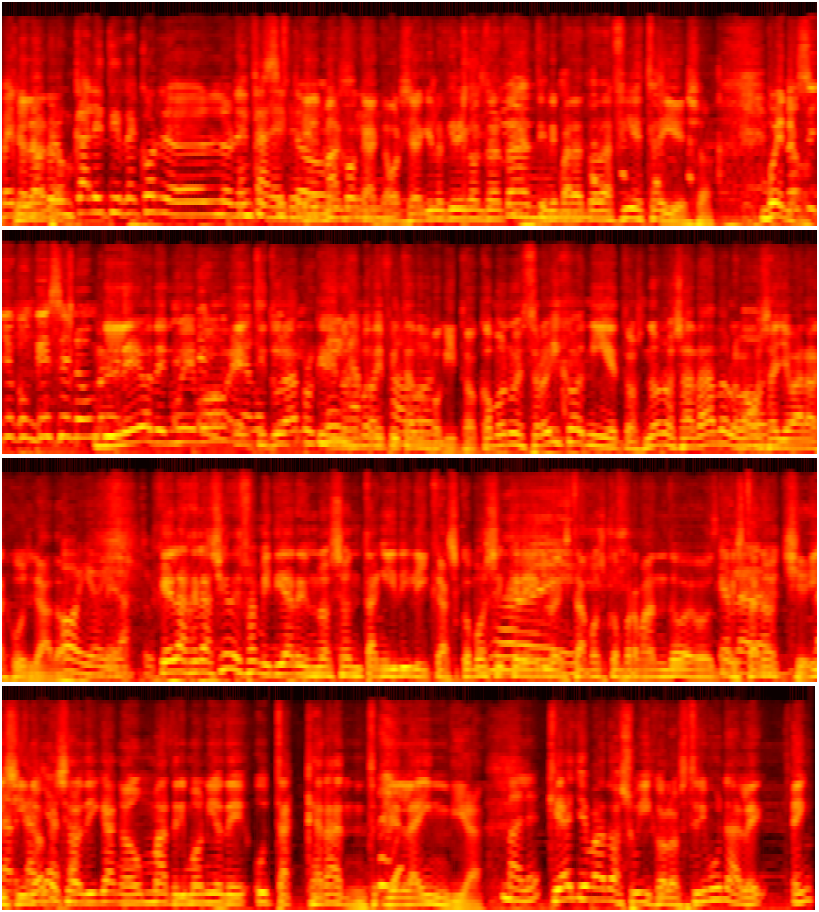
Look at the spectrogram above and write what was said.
Bueno, Claro. no, pero un Caletti Record lo necesito. El mago sí. caca, por si alguien lo quiere contratar, tiene para toda fiesta y eso. Bueno. No sé yo con qué ese nombre. Leo de nuevo el titular porque Venga, nos hemos por despistado un poquito. Como nuestro hijo nietos no nos ha dado, lo vamos Hoy. a llevar al juzgado. Hoy, hoy, Que las relaciones familiares no son tan idílicas como se cree, lo estamos comprobando esta noche. Y si no, que se lo digan a un matrimonio de Uttarakhand, de la India, Vale. que ha llevado a su hijo a los tribunales en,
